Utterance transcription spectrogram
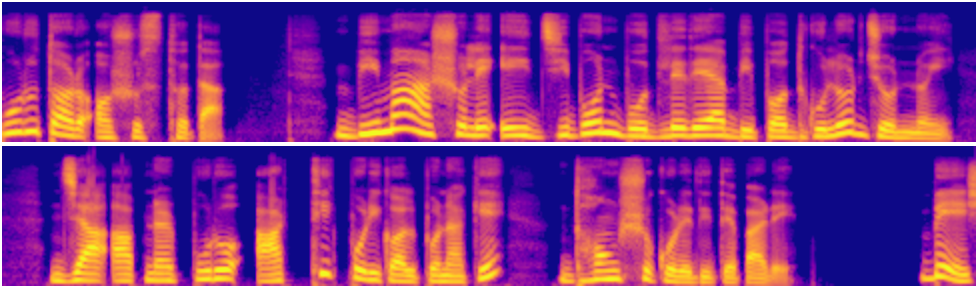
গুরুতর অসুস্থতা। বিমা আসলে এই জীবন বদলে দেয়া বিপদগুলোর জন্যই, যা আপনার পুরো আর্থিক পরিকল্পনাকে ধ্বংস করে দিতে পারে। বেশ,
